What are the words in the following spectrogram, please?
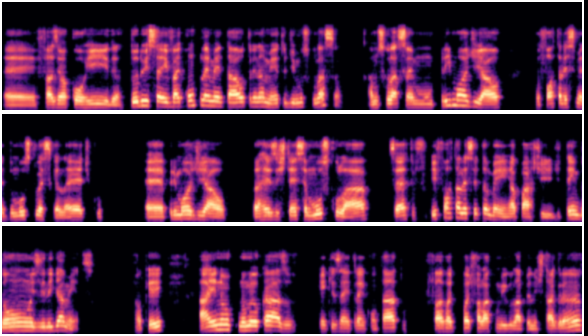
é, fazer uma corrida. Tudo isso aí vai complementar o treinamento de musculação. A musculação é primordial no fortalecimento do músculo esquelético, é primordial para resistência muscular, certo? E fortalecer também a parte de tendões e ligamentos, ok? Aí, no, no meu caso, quem quiser entrar em contato, fala, pode falar comigo lá pelo Instagram,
